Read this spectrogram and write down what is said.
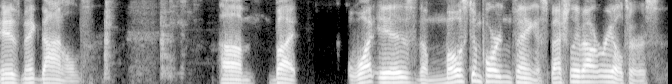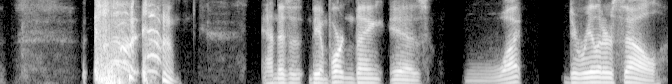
is McDonald's. Um, but what is the most important thing, especially about realtors? and this is the important thing is what do realtors sell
